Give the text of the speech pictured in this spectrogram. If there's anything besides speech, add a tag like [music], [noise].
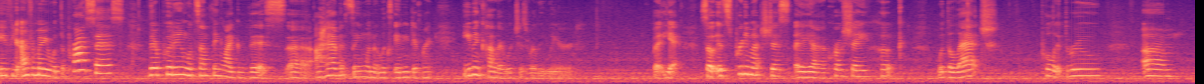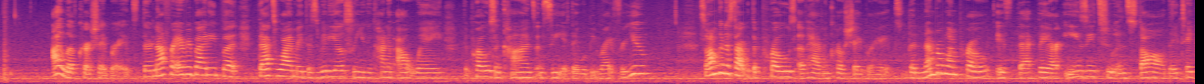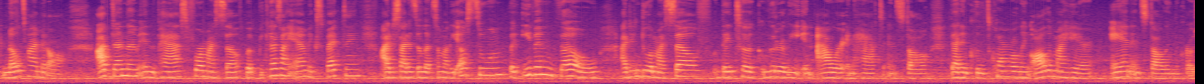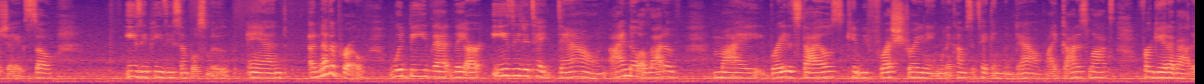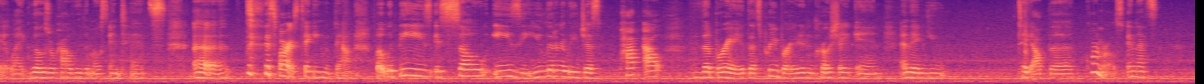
if you're unfamiliar with the process, they're put in with something like this. Uh, I haven't seen one that looks any different, even color, which is really weird. But yeah, so it's pretty much just a uh, crochet hook with the latch, pull it through. Um, I love crochet braids. They're not for everybody, but that's why I made this video so you can kind of outweigh the pros and cons and see if they would be right for you. So I'm going to start with the pros of having crochet braids. The number one pro is that they are easy to install. They take no time at all. I've done them in the past for myself, but because I am expecting, I decided to let somebody else do them. But even though I didn't do it myself, they took literally an hour and a half to install. That includes cornrowing all of my hair and installing the crochets. So easy peasy, simple, smooth. And another pro would be that they are easy to take down. I know a lot of my braided styles can be frustrating when it comes to taking them down. Like goddess locks, forget about it. Like those are probably the most intense uh, [laughs] as far as taking them down. But with these, it's so easy. You literally just pop out the braid that's pre-braided and crocheted in and then you take out the cornrows. And that's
